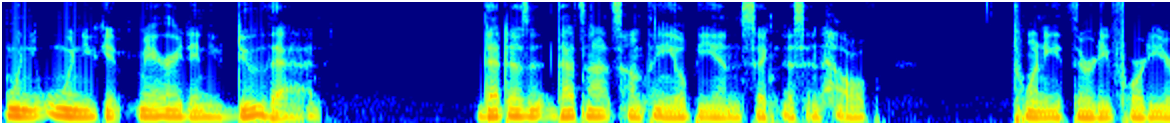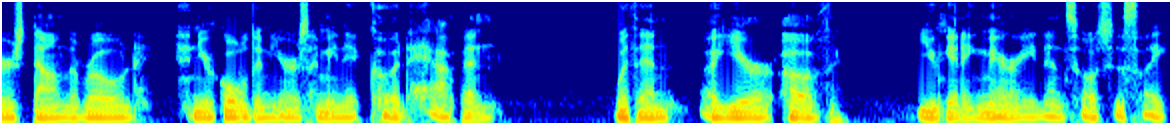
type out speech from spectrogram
when when you get married and you do that that doesn't that's not something you'll be in sickness and health 20 30 40 years down the road in your golden years. I mean it could happen within a year of you getting married. And so it's just like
